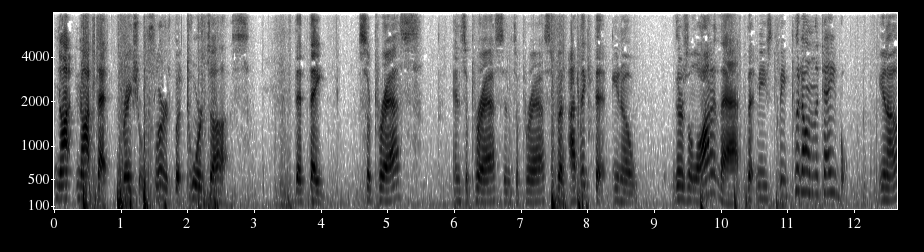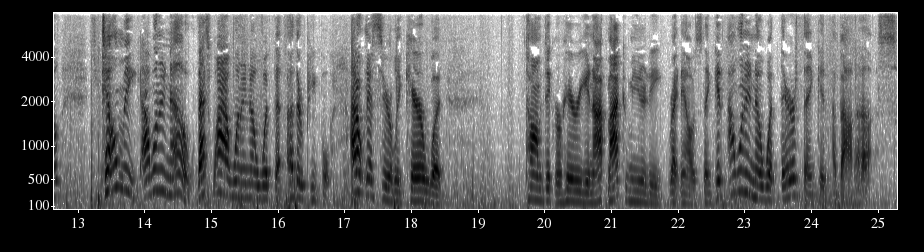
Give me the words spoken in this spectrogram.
not not that racial slurs, but towards us, that they suppress and suppress and suppress. But I think that, you know, there's a lot of that that needs to be put on the table. You know, tell me. I want to know. That's why I want to know what the other people. I don't necessarily care what Tom, Dick, or Harry and I, my community right now is thinking. I want to know what they're thinking about us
